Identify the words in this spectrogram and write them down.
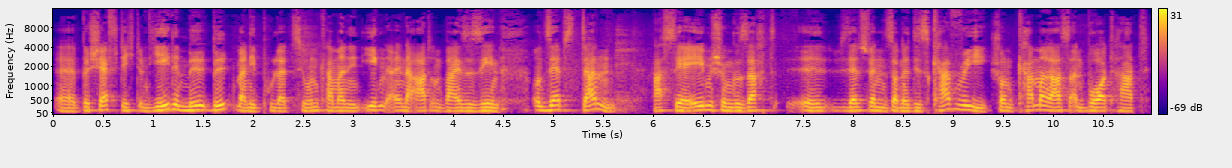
äh, beschäftigt und jede Bildmanipulation kann man in irgendeiner Art und Weise sehen. Und selbst dann hast du ja eben schon gesagt, äh, selbst wenn so eine Discovery schon Kameras an Bord hat,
